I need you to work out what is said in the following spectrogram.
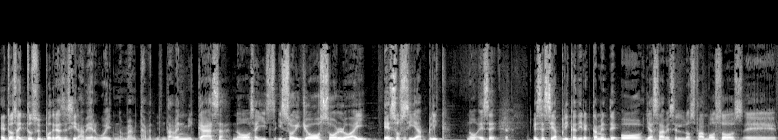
Entonces ahí tú sí podrías decir, a ver, güey, no, estaba, en mi casa, ¿no? O sea, y, soy yo solo ahí. Eso sí aplica, ¿no? Ese, ese sí aplica directamente. O, ya sabes, los famosos eh,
